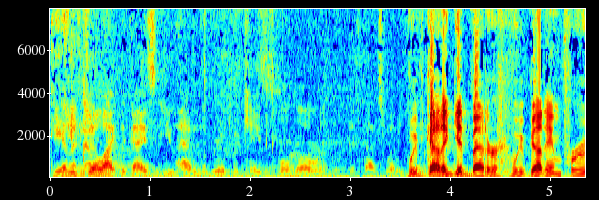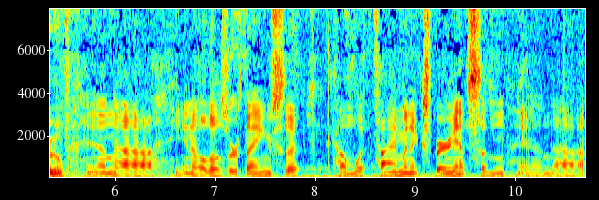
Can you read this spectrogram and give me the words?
Do you Do have you feel number? like the guys that you have in the group are capable, though, if, if that's what it We've takes? got to get better. We've got to improve, and uh, you know those are things that come with time and experience. And and uh,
